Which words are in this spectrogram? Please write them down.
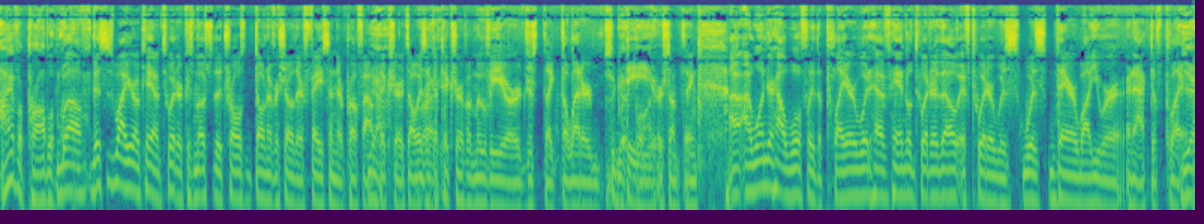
I have a problem. with Well, that. this is why you're okay on Twitter because most of the trolls don't ever show their face in their profile Yeah, picture. It's always like a picture of a movie or just like the letter D point. or something. I, I wonder how Wolfley the player would have handled Twitter though if Twitter was was there while you were an active player. yeah,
